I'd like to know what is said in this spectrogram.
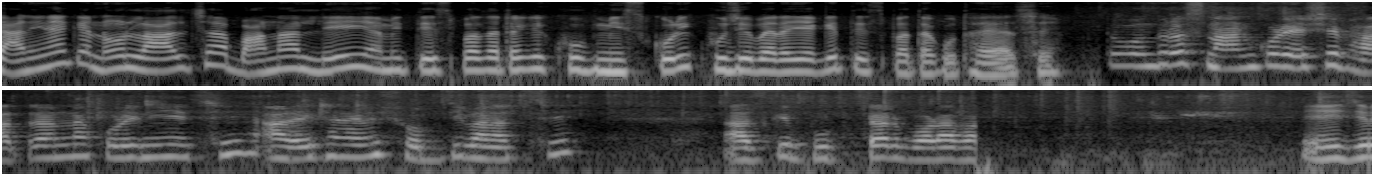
জানি না কেন, লাল চা বানালেই আমি তেজপাতাটাকে খুব মিস করি, খুঁজে বেড়াই আগে তেজপাতা কোথায় আছে। তো বন্ধুরা স্নান করে এসে ভাত রান্না করে নিয়েছি। আর এখানে আমি সবজি বানাচ্ছি। আজকে ভুট্টার বড়া এই যে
